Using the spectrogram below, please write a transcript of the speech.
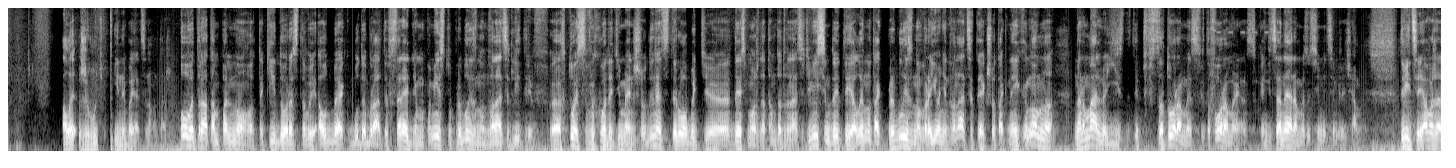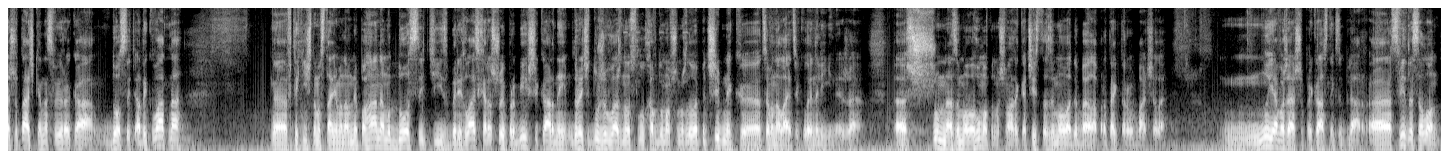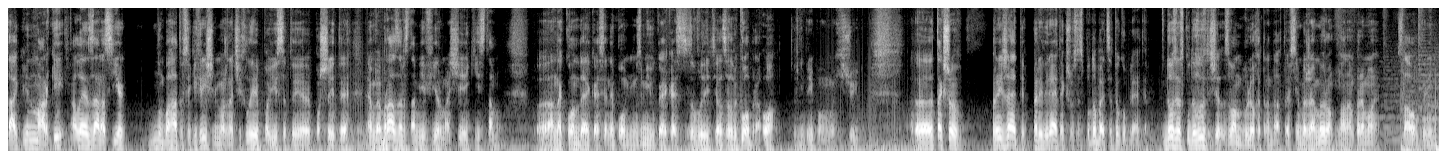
але живуть і не бояться навантажень. По витратам пального такий дористовий Outback буде брати в середньому по місту приблизно 12 літрів. Е, Хтось виходить і менше 11 робить, е, десь можна там до 12,8 дойти, але ну так приблизно в районі 12, якщо так не економно, нормально їздити з заторами, з світофорами, з кондиціонерами, з усіма цими речами. Дивіться, я вважаю, що тачка на свої роки досить адекватна. Е, В технічному стані вона в непоганому досить і зберіглась хорошо, і пробіг шикарний. До речі, дуже уважно слухав, думав, що можливо підшипник. е, Це вона лається, коли я на лінії наїжджаю. Е, Шумна зимова гума, тому що вона така чиста зимова, дебела, протектор ви бачили. Ну, я вважаю, що прекрасний екземпляр. Світлий салон, так, він марки, але зараз є ну, багато всяких рішень. Можна чехли повісити, пошити. MV Brothers, там є фірма, ще якісь там е, анаконда якась, я не пам'ятаю, зміюка якась вилетіла з голови. Кобра. О, в Дніпрі, по-моєму, хищують. Е, так що приїжджайте, перевіряйте, якщо все сподобається, то купляйте. До зв'язку, до зустрічі. З вами був Льоха Трандата. Всім бажаю миру, ну а нам перемоги. Слава Україні!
